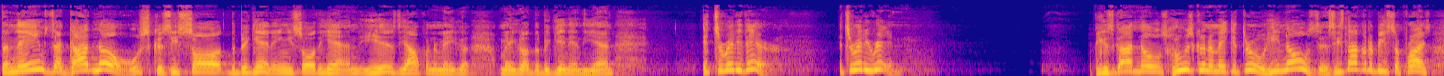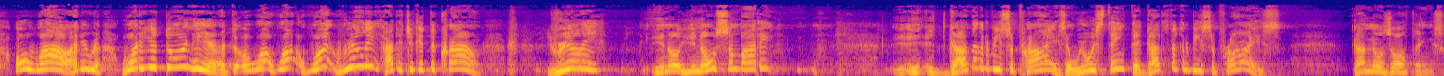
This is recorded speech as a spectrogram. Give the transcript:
The names that God knows, because he saw the beginning, he saw the end, he is the Alpha and Omega, Omega, the beginning and the end. It's already there. It's already written. Because God knows who's going to make it through. He knows this. He's not going to be surprised. Oh, wow. I didn't. What are you doing here? The, oh, what, what, what? Really? How did you get the crown? Really? You know, you know somebody? God's not going to be surprised. And we always think that God's not going to be surprised. God knows all things.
